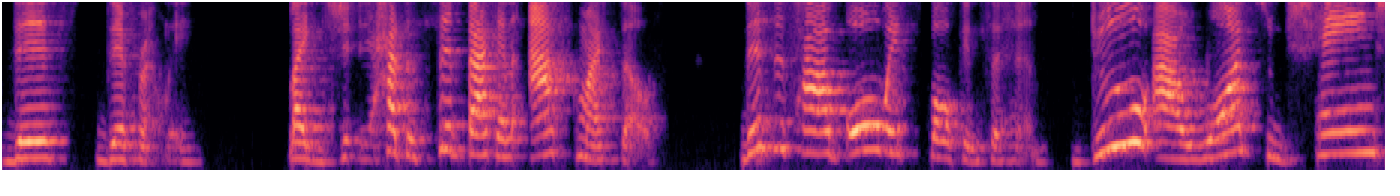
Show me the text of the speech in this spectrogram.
this differently? Like, had to sit back and ask myself, this is how I've always spoken to him. Do I want to change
